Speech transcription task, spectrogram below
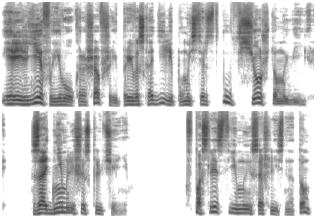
и рельефы его украшавшие превосходили по мастерству все, что мы видели, за одним лишь исключением. Впоследствии мы сошлись на том,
